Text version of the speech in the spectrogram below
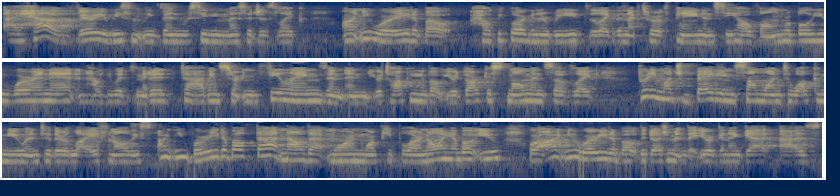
I have very recently been receiving messages like, aren't you worried about how people are going to read like the nectar of pain and see how vulnerable you were in it and how you admitted to having certain feelings and, and you're talking about your darkest moments of like pretty much begging someone to welcome you into their life and all these. Aren't you worried about that now that more and more people are knowing about you? Or aren't you worried about the judgment that you're going to get as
